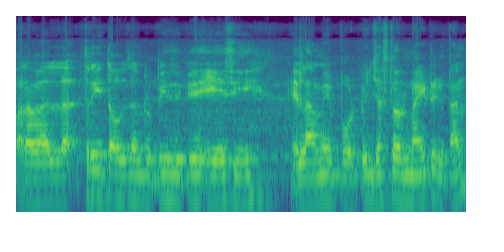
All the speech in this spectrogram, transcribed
பரவாயில்ல த்ரீ தௌசண்ட் ருபீஸுக்கு ஏசி எல்லாமே போட்டு ஜஸ்ட் ஒரு நைட்டுக்கு தான்.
